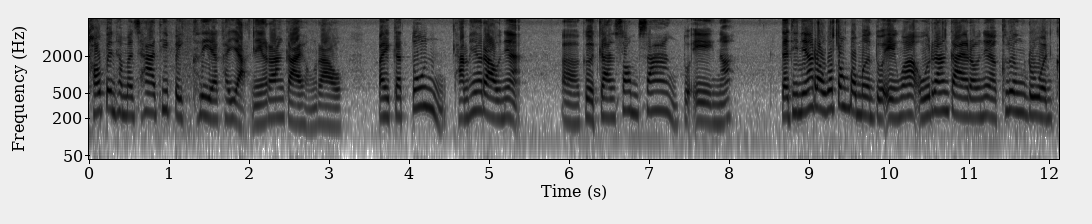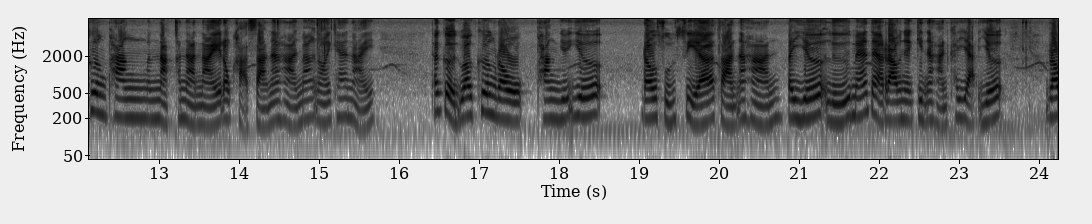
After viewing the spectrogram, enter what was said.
เขาเป็นธรรมชาติที่ไปเคลียร์ขยะในร่างกายของเรา ไปกระตุ้นทำให้เราเนี่ยเเกิดการซ่อมสร้างตัวเองเนาะ แต่ทีเนี้ยเราก็ต้องประเมินตัวเองว่าโอ้ร่างกายเราเนี่ยเครื่องรวนเครื่องพังมันหนักขนาดไหน เราขาดสารอาหารมากน้อยแค่ไหน ถ้าเกิดว่าเครื่องเราพังเยอะๆเราสูญเสียสารอาหารไปเยอะ หรือแม้แต่เราเนี่ยกินอาหารขยะเยอะ เรา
